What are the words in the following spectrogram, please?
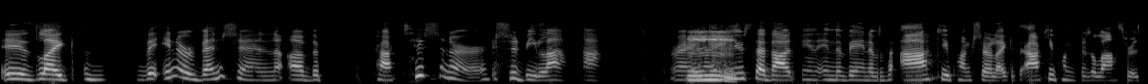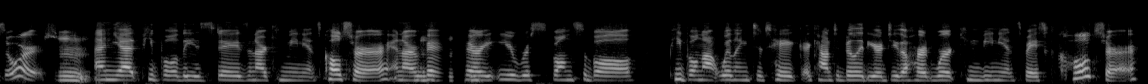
is like the intervention of the practitioner should be last right Mm. and you said that in, in the vein of acupuncture like it's acupuncture is a last resort Mm. and yet people these days in our convenience culture and our very, very irresponsible people not willing to take accountability or do the hard work convenience based culture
